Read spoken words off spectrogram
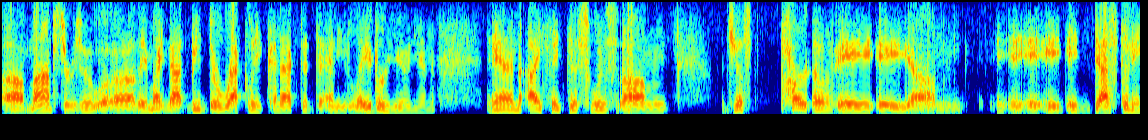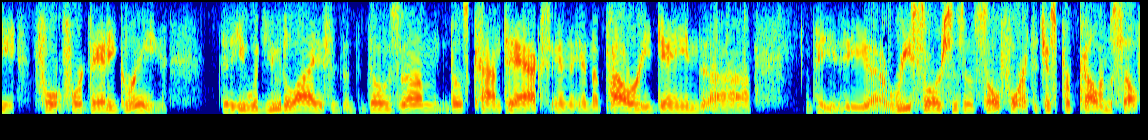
uh, mobsters who uh, they might not be directly connected to any labor union, and I think this was um, just part of a a, um, a, a, destiny for for Danny Green that he would utilize those um, those contacts and, and the power he gained uh, the the uh, resources and so forth to just propel himself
